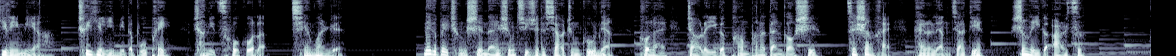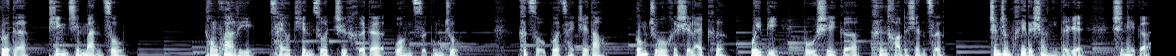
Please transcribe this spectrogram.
一厘米啊，这一厘米的不配，让你错过了千万人。”那个被城市男生拒绝的小镇姑娘，后来找了一个胖胖的蛋糕师，在上海开了两家店，生了一个儿子，过得平静满足。童话里才有天作之合的王子公主，可走过才知道，公主和史莱克未必不是一个很好的选择。真正配得上你的人，是那个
